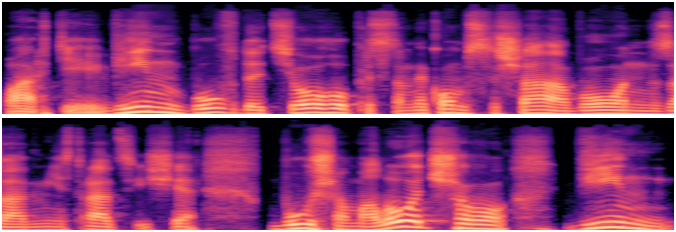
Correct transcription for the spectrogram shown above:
партії. Він був до цього представником США в ООН за адміністрації ще Буша молодшого. Він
